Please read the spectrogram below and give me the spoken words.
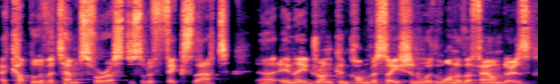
a couple of attempts for us to sort of fix that, uh, in a drunken conversation with one of the founders,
